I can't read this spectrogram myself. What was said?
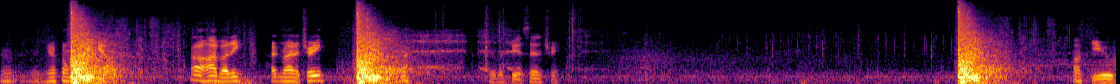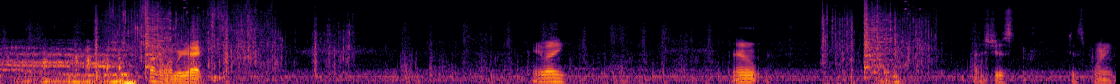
Oh, Get up on my. Oh, hi, buddy. Hiding behind a tree. There must be a sentry. Fuck you. Fucking lumberjack. Anybody? No. That's just disappointing.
